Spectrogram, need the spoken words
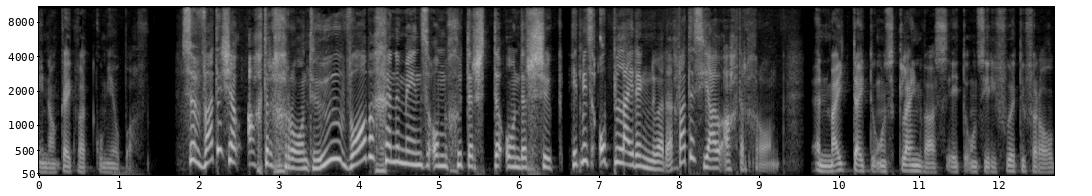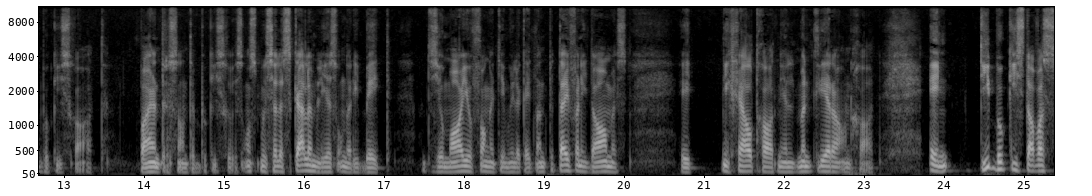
en dan kyk wat kom jy op af. So wat is jou agtergrond? Hoe waar begin 'n mens om goeters te ondersoek? Het mens opleiding nodig? Wat is jou agtergrond? In my tyd toe ons klein was, het ons hierdie fotoverhaalboekies gehad. Baie interessante boekies gewees. Ons moes hulle skelm lees onder die bed want as jou ma jou vang het jy moeilikheid want party van die dames het nie geld gehad nie, hulle het min klere aangetree. En die boekies, daar was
